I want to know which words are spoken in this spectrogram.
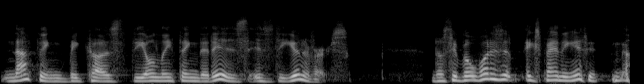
nothing because the only thing that is is the universe. They'll say, but what is it expanding into? No,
